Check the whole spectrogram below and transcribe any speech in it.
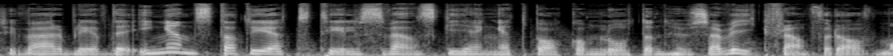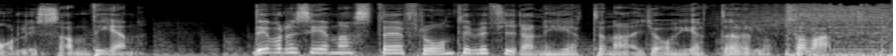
Tyvärr blev det ingen statyett till svenskgänget bakom låten Husarvik framför av Molly Sandén. Det var det senaste från TV4 Nyheterna. Jag heter Lotta Wall.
